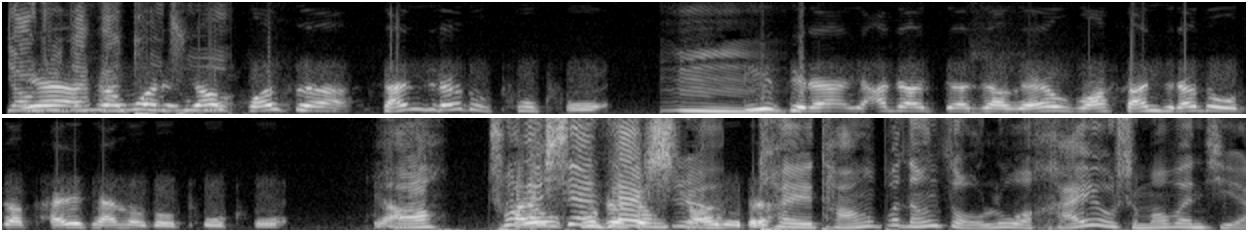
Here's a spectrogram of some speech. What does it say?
呀，这我的腰托是三节都突出，嗯，一节压这这这挨着三节都这拍的片子都突出。好，除了现在是腿疼不能走路，还有什么问题？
